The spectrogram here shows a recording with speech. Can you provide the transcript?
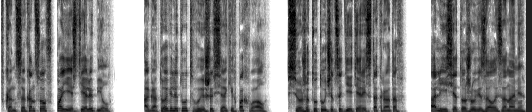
В конце концов, поесть я любил. А готовили тут выше всяких похвал. Все же тут учатся дети аристократов. Алисия тоже увязалась за нами,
